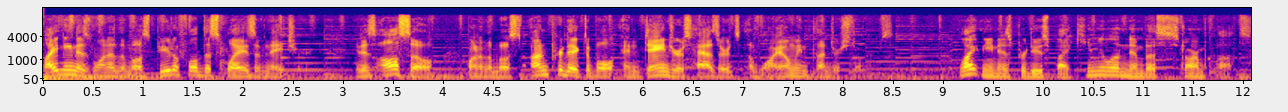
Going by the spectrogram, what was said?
Lightning is one of the most beautiful displays of nature. It is also one of the most unpredictable and dangerous hazards of Wyoming thunderstorms. Lightning is produced by cumulonimbus storm clouds.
